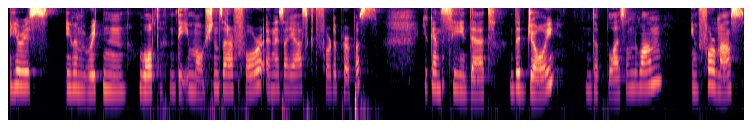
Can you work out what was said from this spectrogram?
here is even written what the emotions are for and as i asked for the purpose you can see that the joy the pleasant one inform us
